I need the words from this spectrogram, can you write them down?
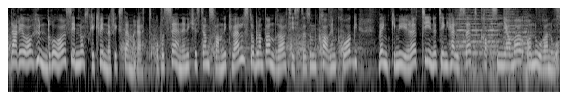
Det er i år 100 år siden norske kvinner fikk stemmerett, og på scenen i Kristiansand i kveld står bl.a. artister som Karin Krogh, Wenche Myhre, Tine Ting Helseth, Katzenjammer og Nora Nord.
